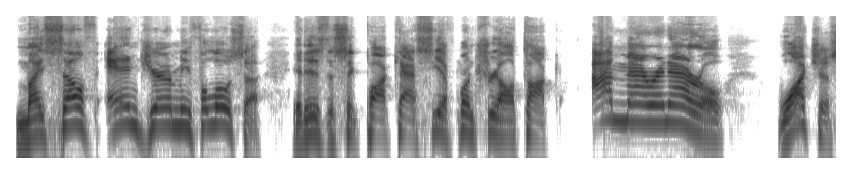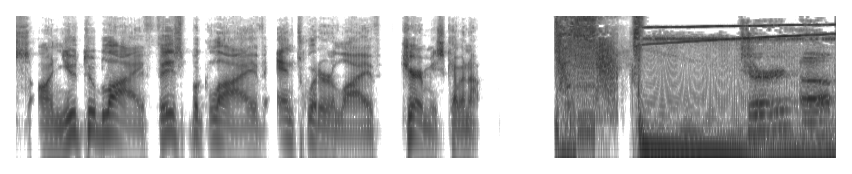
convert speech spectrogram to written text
Myself and Jeremy Filosa. It is the Sick Podcast, CF Montreal Talk. I'm Marinaro. Watch us on YouTube Live, Facebook Live, and Twitter Live. Jeremy's coming up. Turn up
